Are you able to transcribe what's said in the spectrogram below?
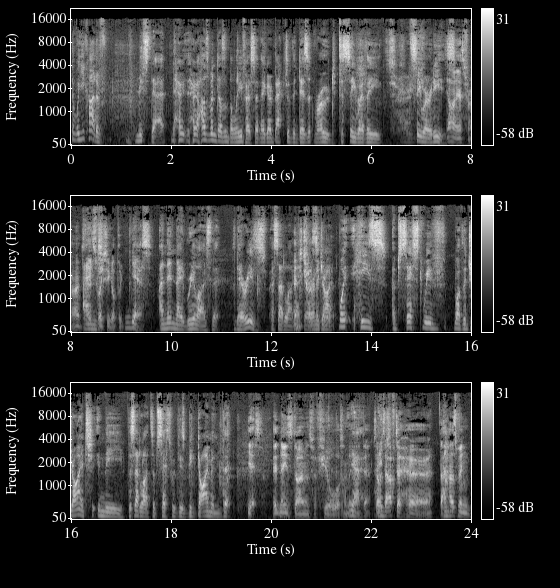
Well, you kind of missed that. Her, her husband doesn't believe her, so they go back to the desert road to see where the see where it is. Oh, that's right. That's And- where she got the Yes, and then they realise that there is a satellite And out there and a giant. Well, he's obsessed with well, the giant in the the satellite's obsessed with this big diamond that Yes, it needs diamonds for fuel or something Yeah. like that. So it's after her. The husband.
